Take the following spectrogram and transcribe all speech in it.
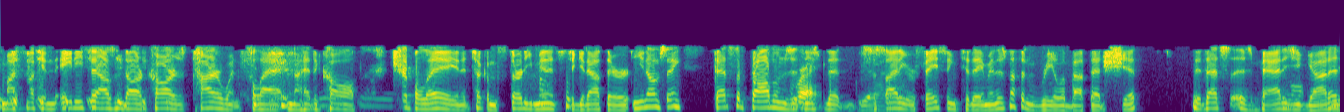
my fucking eighty thousand dollar car's tire went flat, and I had to call AAA, and it took them thirty minutes to get out there. You know what I'm saying? That's the problems that, Right. that Yeah. society we're facing today, man. There's nothing real about that shit. That's as bad as you got it.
